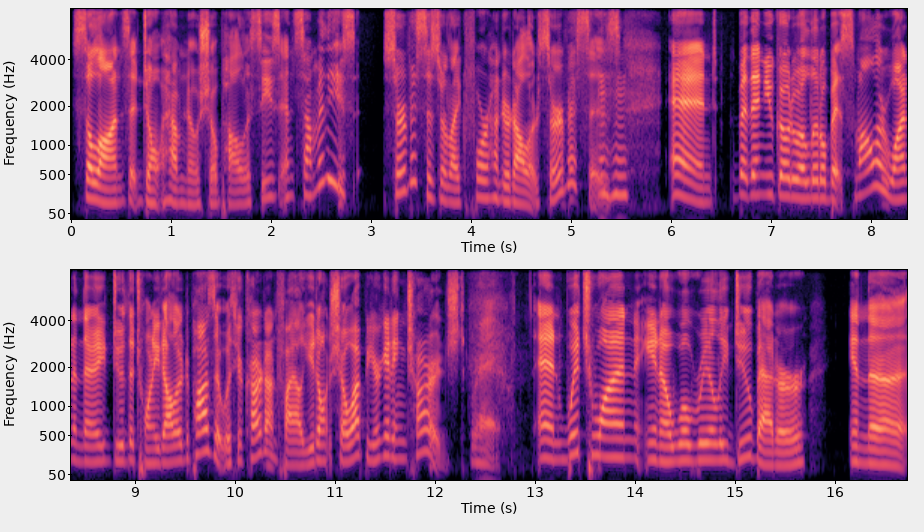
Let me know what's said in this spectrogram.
salons that don't have no show policies, and some of these services are like $400 services. Mm-hmm. And, but then you go to a little bit smaller one and they do the $20 deposit with your card on file. You don't show up, you're getting charged. Right. And which one, you know, will really do better in the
